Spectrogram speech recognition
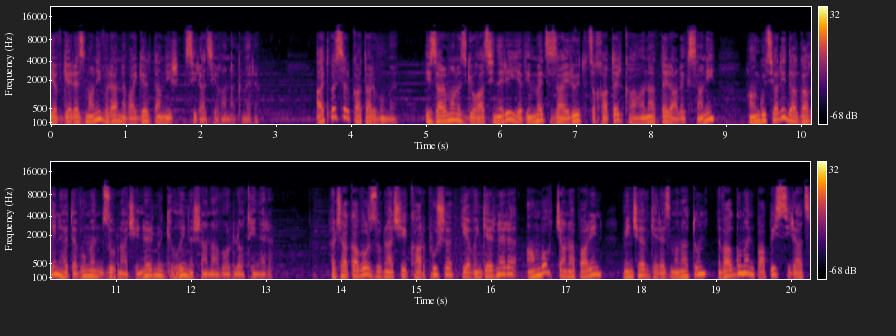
եւ գերեզմանի վրա նվագել տան իր սիրած եղանակները։ Այդպես էլ կատարվում է։ Իզարմանս գյուղացիների եւ իմ մեծ զայրույթ ծխատեր քահանա Տեր Ալեքսանի հանգուցյալի դագաղին հետևում են զուրնաչիներն ու գյուղի նշանավոր լոթիները։ Հրճակավոր զուրնաչի Քարփուշը եւ ընկերները ամբողջ ճանապարհին մինչև Գերեզմանատուն նվագում են պապի սիրած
